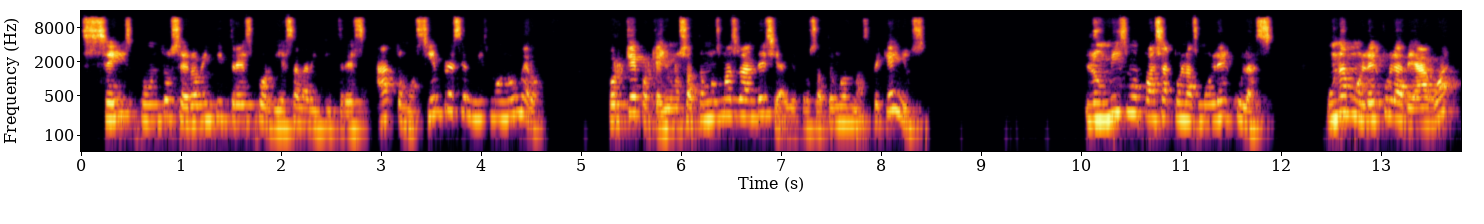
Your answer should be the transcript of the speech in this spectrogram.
6.023 por 10 a la 23 átomos. Siempre es el mismo número. ¿Por qué? Porque hay unos átomos más grandes y hay otros átomos más pequeños. Lo mismo pasa con las moléculas. Una molécula de agua,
